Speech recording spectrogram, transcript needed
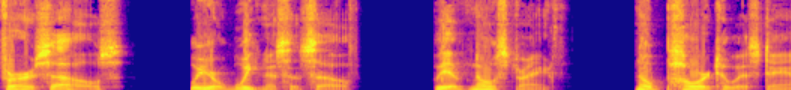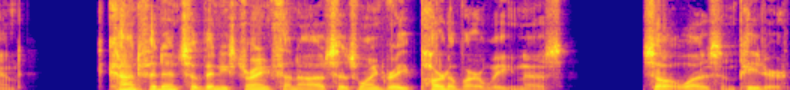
For ourselves, we are weakness itself. We have no strength, no power to withstand. Confidence of any strength in us is one great part of our weakness. So it was in Peter.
